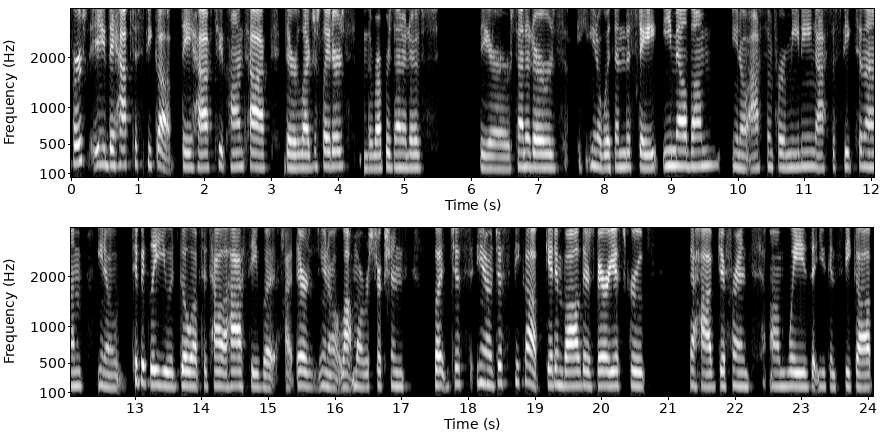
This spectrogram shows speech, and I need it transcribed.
First, eh, they have to speak up. They have to contact their legislators, the representatives, their senators, you know, within the state, email them, you know, ask them for a meeting, ask to speak to them. You know, typically you would go up to Tallahassee, but uh, there's, you know, a lot more restrictions. But just you know just speak up get involved. There's various groups that have different um, ways that you can speak up.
